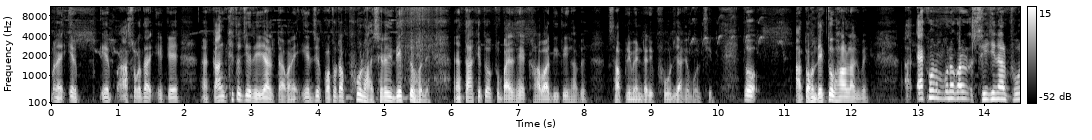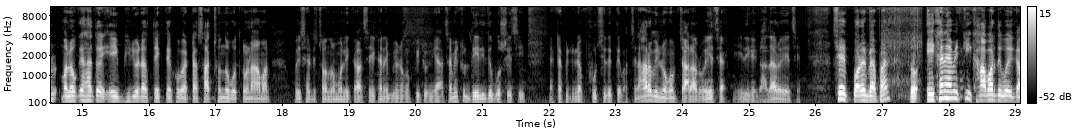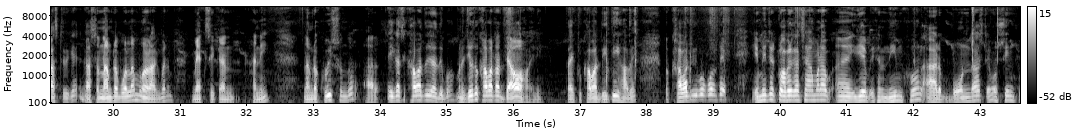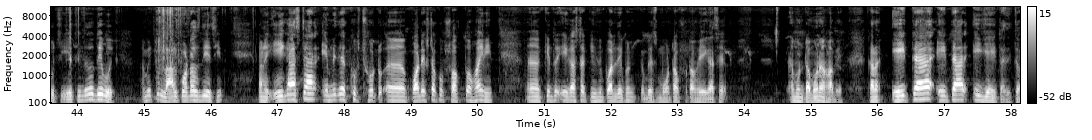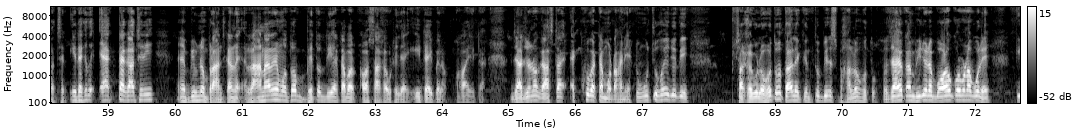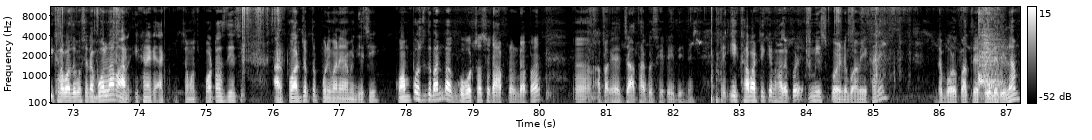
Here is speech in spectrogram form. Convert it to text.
মানে এর এর আসল কথা একে কাঙ্ক্ষিত যে রেজাল্টটা মানে এর যে কতটা ফুল হয় সেটা যদি দেখতে হলে তাকে তো একটু বাইরে থেকে খাবার দিতেই হবে সাপ্লিমেন্টারি ফুড যাকে বলছি। তো, আর তখন দেখতেও ভালো লাগবে। এখন মনে করেন সিজনাল ফুল, বা লোকে হয়তো এই ভিডিওটা দেখতে খুব একটা স্বাচ্ছন্দ্য বোধ করে না। আমার ওই সাইডে চন্দ্রমল্লিকা আছে, এখানে বিভিন্ন রকম পিটুনিয়া আছে। আমি একটু দেরিতে বসেছি, একটা পিটুনিয়া ফুটছে দেখতে পাচ্ছেন। আরও বিভিন্ন রকম চারা রয়েছে আর কি, এদিকে গাঁদা রয়েছে। সে পরের ব্যাপার তো এখানে আমি কি খাবার দেবো এই গাছটিকে? গাছটার নামটা বললাম, মনে রাখবেন ম্যাক্সিকান হানি নামটা খুবই সুন্দর, আর এই গাছে খাবার দিয়ে দেবো মানে যেহেতু খাবারটা দেওয়া হয়নি, তাই একটু খাবার দিতেই হবে। তো খাবার দিব বলতে, এমনিতে টবের কাছে আমরা ইয়ে এখানে নিম খোল আর বনডাস্ট এবং সিংকুচি এ তিনটে তো দেবই। আমি একটু লাল পটাশ দিয়েছি, কারণ এই গাছটার এমনিতে খুব ছোট কটেক্সটা খুব শক্ত হয়নি কিন্তু এই গাছটা কিছুদিন পরে দেখবেন বেশ মোটা ফোটা হয়ে গেছে। এমনটা মনে হবে। কারণ এইটা এইটার এই যে এটা দেখতে পাচ্ছেন, এটা কিন্তু একটা গাছেরই বিভিন্ন ব্রাঞ্চ। কারণ রানারের মতো ভেতর দিয়ে একটা আবার আবার শাখা উঠে যায়, এই টাইপের হয় এটা। যার জন্য গাছটা খুব একটা মোটা হয়নি। একটু উঁচু হয়ে যদি শাখাগুলো হতো, তাহলে কিন্তু বেশ ভালো হতো। তো যাই হোক, আমি ভিডিওটা বড় করব না বলে কী খাবার দেবো সেটা বললাম, আর এখানে এক চামচ পটাশ দিয়েছি। আর পর্যাপ্ত পরিমাণে আমি দিয়েছি কম্পোস্ট দিতে পারেন বা গোবর সার, সেটা আপনার ব্যাপার। আপনার কাছে যা থাকবে সেটাই দেবেন। তো এই খাবারটিকে ভালো করে মিক্স করে নেব। আমি এখানে একটা বড় পাত্রে ঢেলে দিলাম।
